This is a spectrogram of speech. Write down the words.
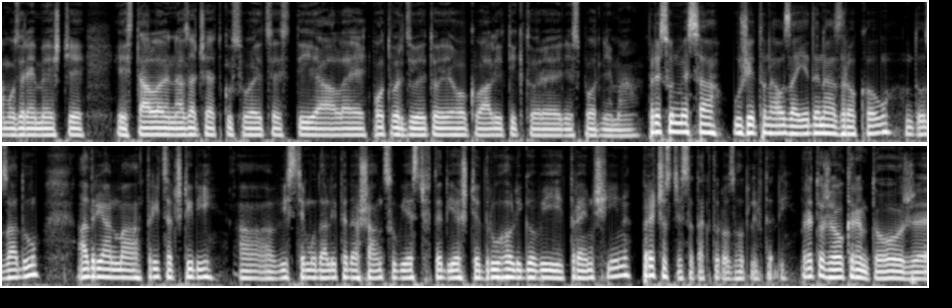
samozrejme ešte je stále na začiatku svojej cesty, ale potvrdzuje to jeho kvality, ktoré nesporne má. Presuňme sa, už je to naozaj 11 rokov dozadu. Adrian má 34 a vy ste mu dali teda šancu viesť vtedy ešte druholigový Trenčín. Prečo ste sa takto rozhodli vtedy? Pretože okrem toho, že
